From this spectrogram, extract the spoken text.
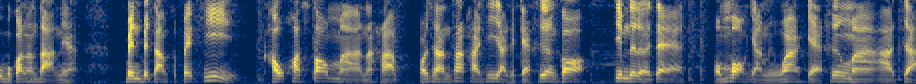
อุปกรณ์ต่างๆ เนี่ยเป็นไปตามสเปคที่เขาคอสตอมมานะครับ เพราะฉะนั้นถ้าใครที่อยากจะแกะเครื่องก็จิ้มได้เลย แต่ผมบอกอย่างหนึ่งว่าแกะเครื่องมาอาจจะ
